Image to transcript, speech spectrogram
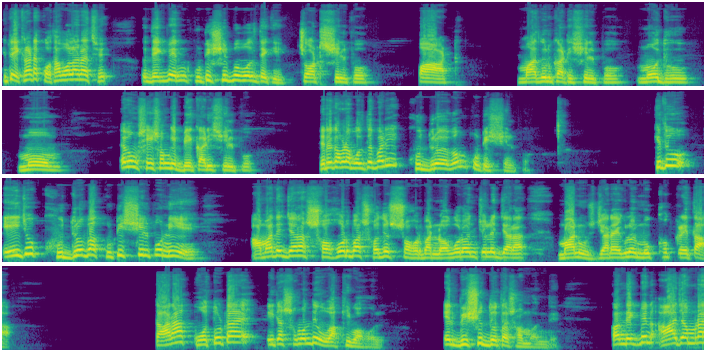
কিন্তু এখানে একটা কথা বলার আছে দেখবেন কুটির শিল্প বলতে কি? চট শিল্প, পাট, মাদুরকাঠি শিল্প, মধু, মোম এবং সেই সঙ্গে বেকারি শিল্প, যেটাকে আমরা বলতে পারি ক্ষুদ্র এবং কুটির শিল্প। কিন্তু এই যে ক্ষুদ্র বা কুটির শিল্প নিয়ে আমাদের যারা শহর বা সদর শহর বা নগর অঞ্চলের যারা মানুষ, যারা এগুলোর মুখ্য ক্রেতা, তারা কতটা এটা সম্বন্ধে ওয়াকিবহল? এর বিশুদ্ধতা সম্বন্ধে। কারণ দেখবেন আজ আমরা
